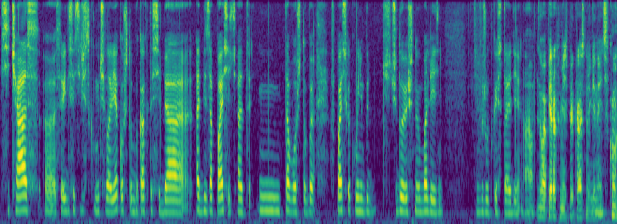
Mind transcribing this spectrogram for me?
сейчас э, среднестатистическому человеку, чтобы как-то себя обезопасить от того, чтобы впасть в какую-нибудь чудовищную болезнь в жуткой стадии? А, ну, во-первых, иметь прекрасную генетику.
